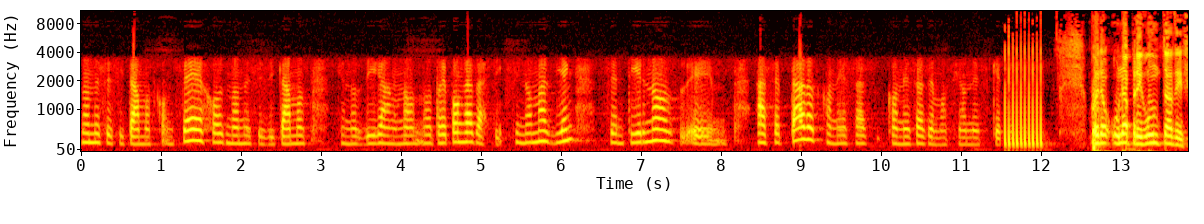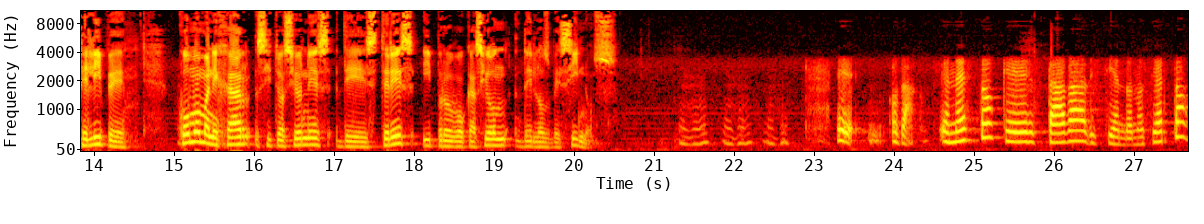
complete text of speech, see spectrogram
No necesitamos consejos, no necesitamos que nos digan, no, no te pongas así, sino más bien sentirnos eh, aceptados con esas, con esas emociones que tenemos. Bueno, una pregunta de Felipe. ¿Cómo manejar situaciones de estrés y provocación de los vecinos? Eh, o sea, en esto que estaba diciendo, ¿no es cierto?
